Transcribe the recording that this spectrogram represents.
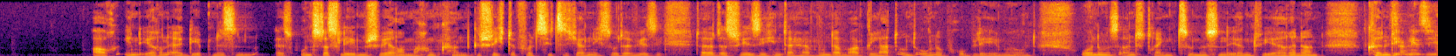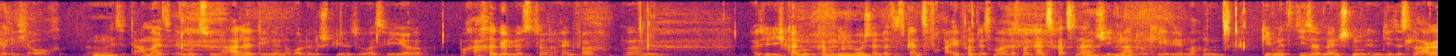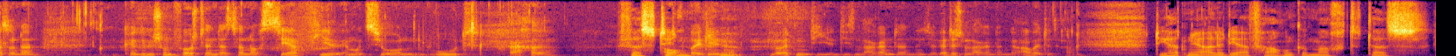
auch in ihren Ergebnissen es uns das Leben schwerer machen kann. Geschichte vollzieht sich ja nicht so, dass wir sie, dass wir sie hinterher wunderbar glatt und ohne Probleme und ohne uns anstrengen zu müssen irgendwie erinnern können. Das haben ja sicherlich auch hm. also damals emotionale Dinge eine Rolle gespielt, sowas wie Rachegelüste einfach. Ähm, also ich kann, kann mir nicht hm. vorstellen, dass es ganz frei von dessen war, dass man ganz rational entschieden hat, okay, wir machen, geben jetzt diese Menschen in dieses Lager, sondern könnte mir schon vorstellen, dass da noch sehr viel Emotion, Wut, Rache, Verstehen, auch bei den ja. Leuten, die in diesen Lagern dann, in den sowjetischen Lagern dann gearbeitet haben. Die hatten ja alle die Erfahrung gemacht, dass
